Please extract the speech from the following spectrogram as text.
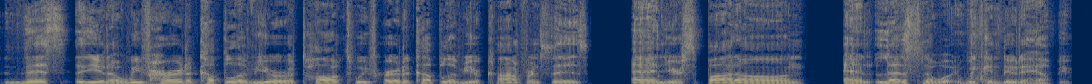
this, you know, we've heard a couple of your talks, we've heard a couple of your conferences, and you're spot on. And let us know what we can do to help you.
